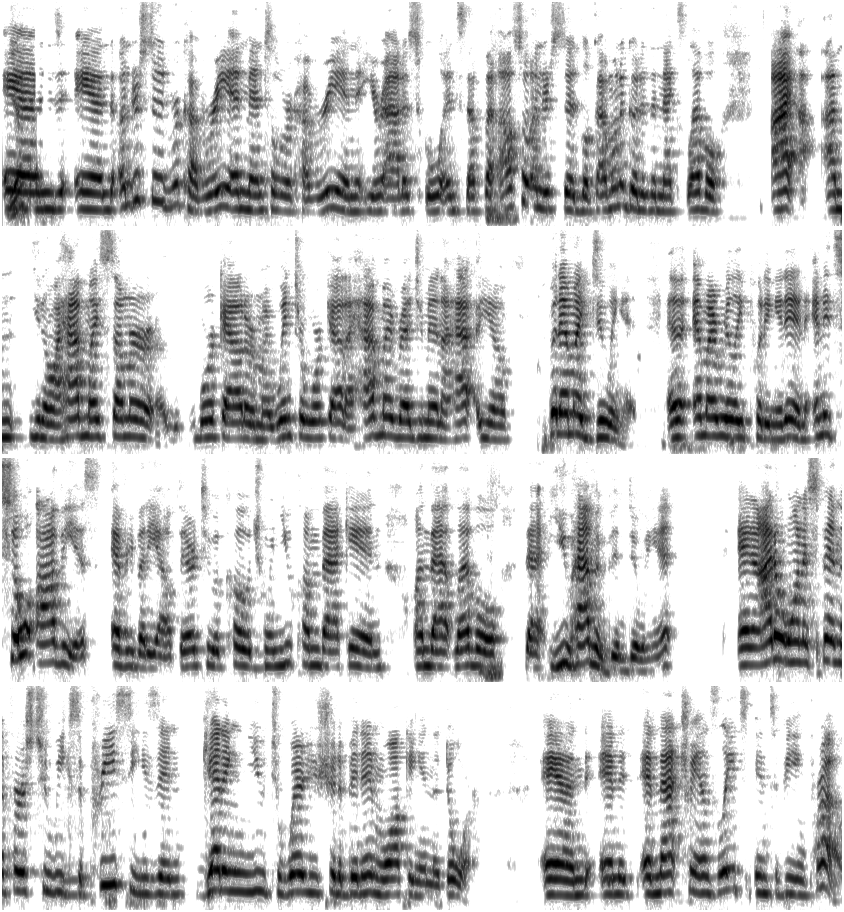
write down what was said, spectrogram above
and yep. and understood recovery and mental recovery and you're out of school and stuff but also understood look i want to go to the next level i i'm you know i have my summer workout or my winter workout i have my regimen i have you know but am i doing it and am i really putting it in and it's so obvious everybody out there to a coach when you come back in on that level that you haven't been doing it and I don't want to spend the first two weeks of preseason getting you to where you should have been in walking in the door. And and it and that translates into being pro.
